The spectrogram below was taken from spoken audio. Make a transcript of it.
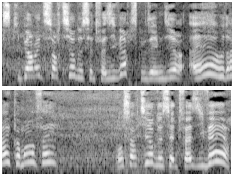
Ce qui permet de sortir de cette phase hiver, parce que vous allez me dire, hé Audrey, comment on fait pour sortir de cette phase hiver?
